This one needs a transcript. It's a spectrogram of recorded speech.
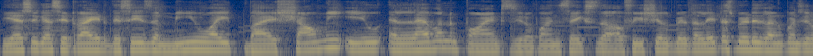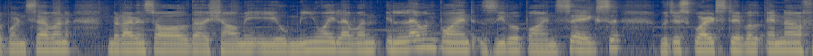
Yes you guessed it right. This is the MIUI by Xiaomi EU 11.0.6 the official build the latest build is 11.0.7 but I've installed the Xiaomi EU MIUI 11 11.0.6 which is quite stable enough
